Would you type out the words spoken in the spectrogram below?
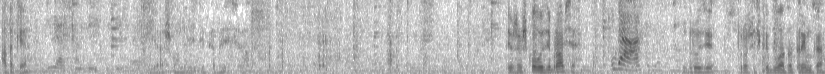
А таке? Яшма 250. Яшма 250. Ти вже в школу зібрався? Да. Друзі, трошечки була затримка.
